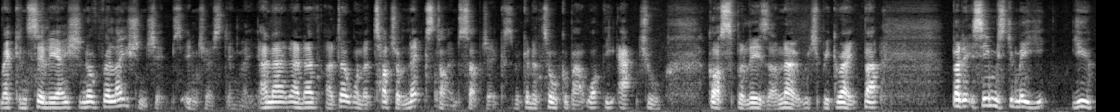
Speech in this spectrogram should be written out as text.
reconciliation of relationships. Interestingly, and I, and I, don't want to touch on next time's subject because we're going to talk about what the actual gospel is. I know, which would be great, but but it seems to me you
